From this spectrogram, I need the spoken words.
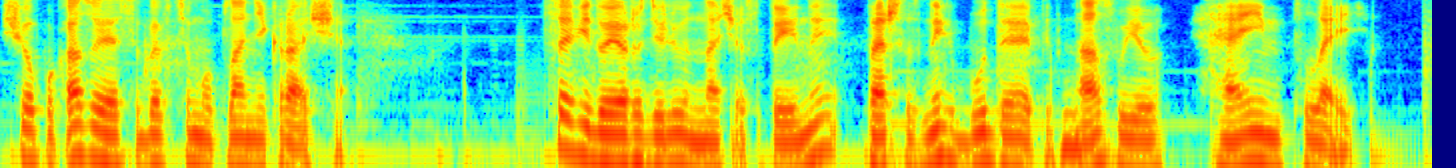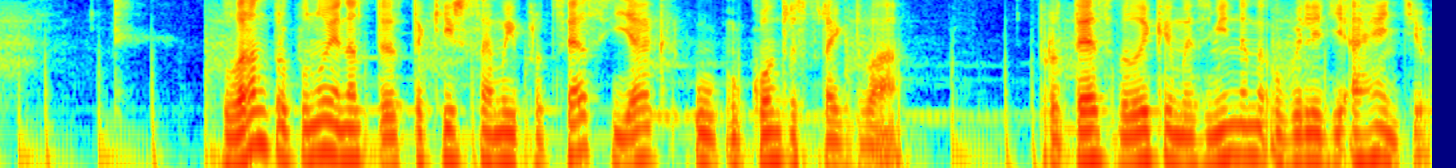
що показує себе в цьому плані краще. Це відео я розділю на частини. Перша з них буде під назвою Gameplay. Valorant пропонує нам такий ж самий процес, як у Counter-Strike 2. Проте з великими змінами у вигляді агентів,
